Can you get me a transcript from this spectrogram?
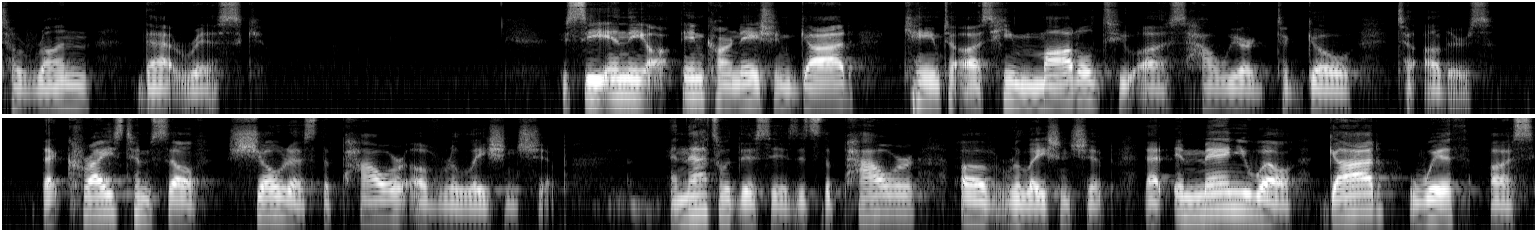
to run that risk? You see, in the uh, incarnation, God came to us. He modeled to us how we are to go to others. That Christ Himself showed us the power of relationship. And that's what this is it's the power of relationship. That Emmanuel, God with us,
